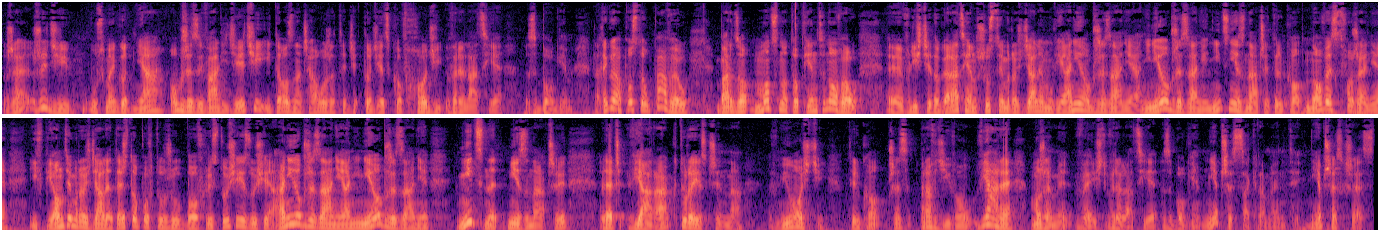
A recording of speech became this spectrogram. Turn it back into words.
że Żydzi ósmego dnia obrzezywali dzieci i to oznaczało, że to dziecko wchodzi w relację z Bogiem. Dlatego apostoł Paweł bardzo mocno to piętnował e, w liście do Galacjan w szóstym rozdziale mówi ani obrzezanie, ani nieobrzezanie nic nie znaczy, tylko nowe stworzenie i w piątym rozdziale też to powtórzył, bo w Chrystusie Jezusie ani obrzezanie, ani nieobrzezanie nic nie znaczy, lecz wiara, która jest czynna w miłości. Tylko przez prawdziwą wiarę możemy wejść w relację z Bogiem, nie przez sakramenty, nie przez chrzest.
